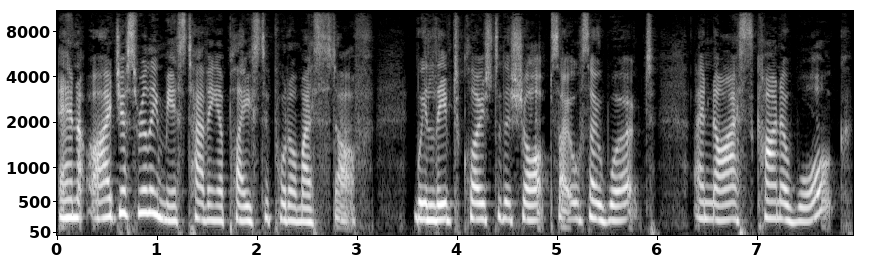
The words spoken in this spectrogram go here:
And I just really missed having a place to put all my stuff. We lived close to the shops. I also worked a nice kind of walk.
